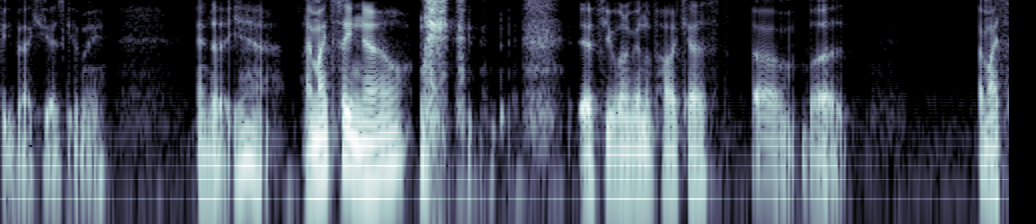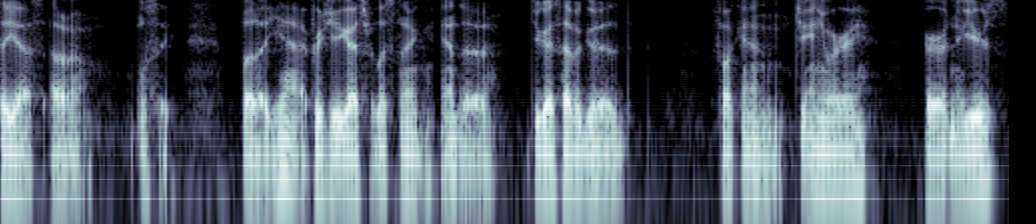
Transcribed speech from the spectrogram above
feedback you guys give me. And uh, yeah, I might say no if you want to be on the podcast, um, but I might say yes. I don't know. We'll see. But uh, yeah, I appreciate you guys for listening. And uh, do you guys have a good fucking January or New Year's?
